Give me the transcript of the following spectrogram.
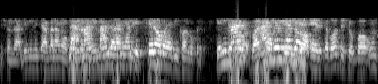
نشون دهنده اینه که اولا نه من, من دارم میگم که چرا باید این کار بکنیم؟ یعنی من باید ارتباطش رو با اون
